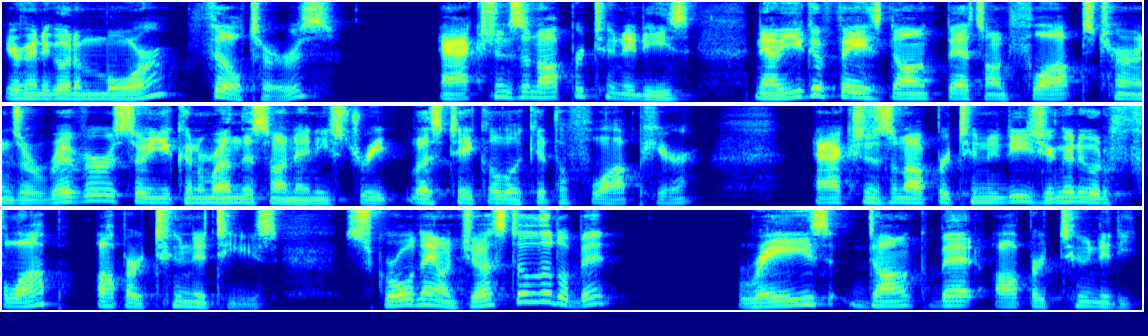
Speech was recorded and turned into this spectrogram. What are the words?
You're going to go to More, Filters, Actions and Opportunities. Now, you could face donk bets on flops, turns, or rivers, so you can run this on any street. Let's take a look at the flop here actions and opportunities, you're going to go to flop opportunities. Scroll down just a little bit. Raise donk bet opportunity.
